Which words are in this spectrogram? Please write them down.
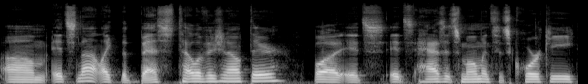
Um, it's not like the best television out there, but it's it's has its moments. It's quirky.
